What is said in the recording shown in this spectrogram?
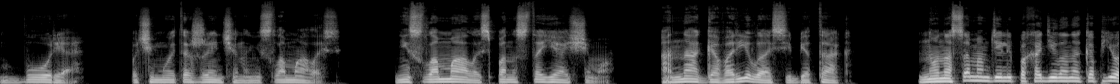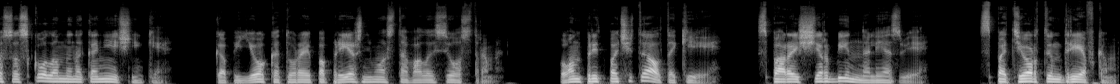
Буря. Почему эта женщина не сломалась? Не сломалась по-настоящему. Она говорила о себе так, но на самом деле походила на копье со сколом на наконечнике. Копье, которое по-прежнему оставалось острым. Он предпочитал такие, с парой щербин на лезвии, с потертым древком.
